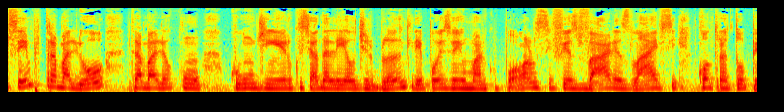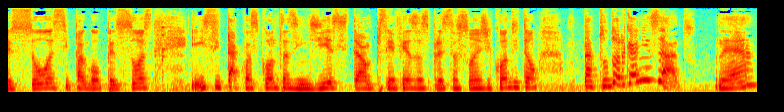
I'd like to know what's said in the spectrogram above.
sempre trabalhou, trabalhou com, com o dinheiro que se da Lei Aldir Blanc, depois veio o Marco Polo, se fez várias lives, se contratou pessoas, se pagou pessoas, e se tá com as contas em dia, se, tá, se fez as prestações de conta, então tá tudo organizado. Né?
